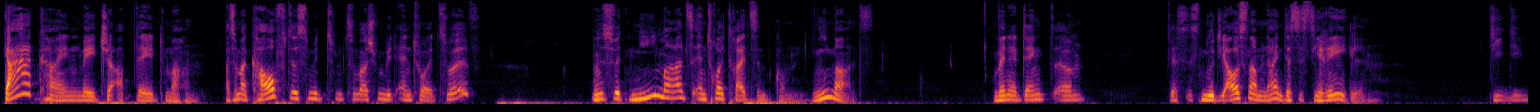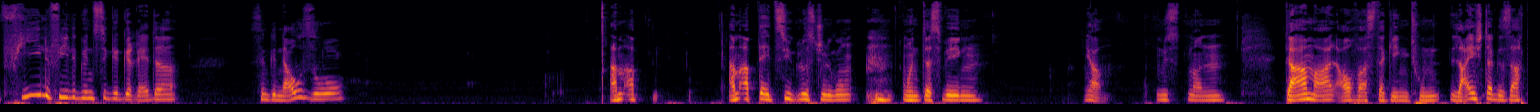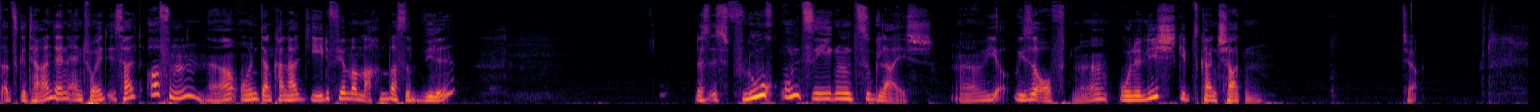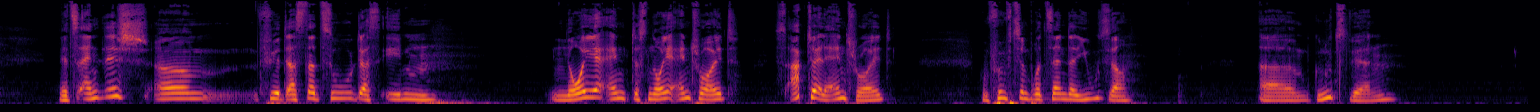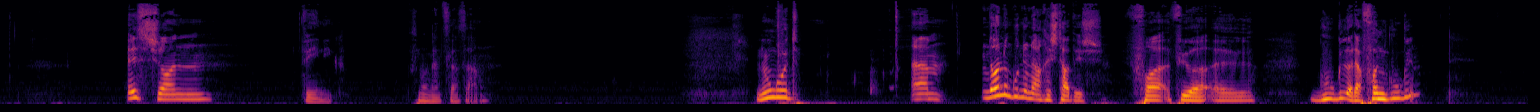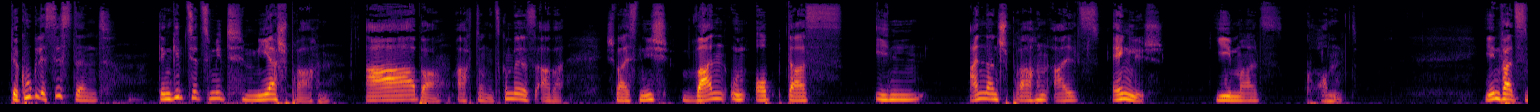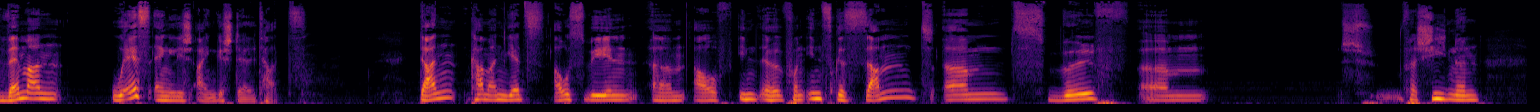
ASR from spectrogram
gar kein Major Update machen. Also man kauft es mit zum Beispiel mit Android 12 und es wird niemals Android 13 bekommen. Niemals. Und wenn ihr denkt, ähm, das ist nur die Ausnahme, nein, das ist die Regel. Die, die viele, viele günstige Geräte sind genauso am, Up am Update-Zyklus, Entschuldigung. Und deswegen, ja, müsste man da mal auch was dagegen tun. Leichter gesagt als getan, denn Android ist halt offen. Ja, und dann kann halt jede Firma machen, was sie will. Das ist Fluch und Segen zugleich. Ja, wie, wie so oft. Ne? Ohne Licht gibt es keinen Schatten. Tja. Letztendlich ähm, führt das dazu, dass eben neue, das neue Android, das aktuelle Android, von 15% der User äh, genutzt werden, ist schon wenig. Muss man ganz klar sagen. Nun gut. Ähm, noch eine gute Nachricht habe ich für, für äh, Google oder von Google. Der Google Assistant, den gibt es jetzt mit mehr Sprachen. Aber, Achtung, jetzt kommt das Aber. Ich weiß nicht, wann und ob das in anderen Sprachen als Englisch jemals kommt. Jedenfalls, wenn man US-Englisch eingestellt hat, dann kann man jetzt auswählen ähm, auf in, äh, von insgesamt ähm, zwölf ähm, verschiedenen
